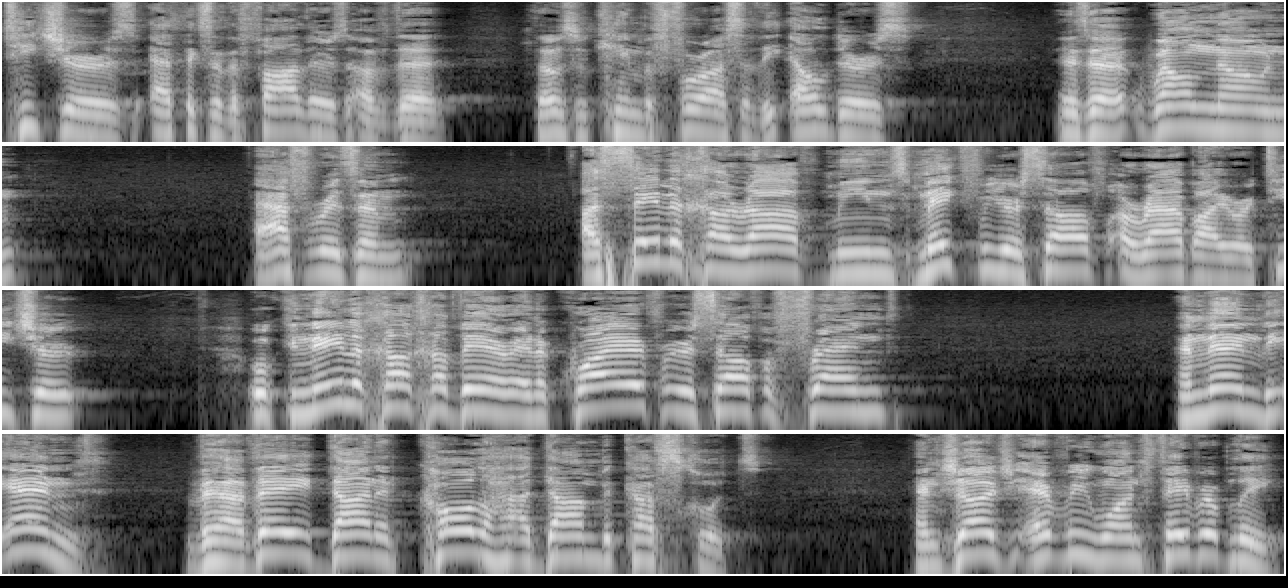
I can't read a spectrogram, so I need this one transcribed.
teachers, ethics of the fathers, of the those who came before us, of the elders. There's a well-known aphorism. Aseh lecha means make for yourself a rabbi or a teacher. Uknei lecha chaver and acquire for yourself a friend. And then the end. V'havei dan et kol ha'adam b'kaf And judge everyone favorably.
